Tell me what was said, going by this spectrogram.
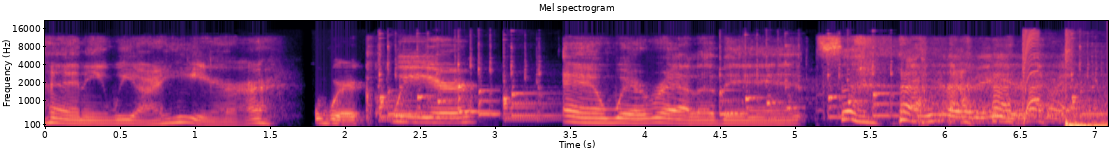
Honey, we are here. We're queer. And we're relevant.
